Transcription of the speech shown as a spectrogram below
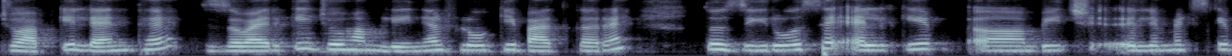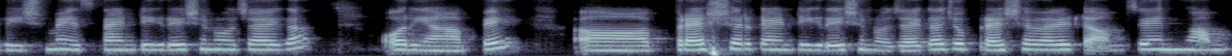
जो आपकी लेंथ है रिजर्वायर की जो हम लीनियर फ्लो की बात कर रहे हैं तो ज़ीरो से एल के बीच लिमिट्स के बीच में इसका इंटीग्रेशन हो जाएगा और यहाँ पे प्रेशर का इंटीग्रेशन हो जाएगा, जो प्रेशर वाले टर्म्स है, हम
